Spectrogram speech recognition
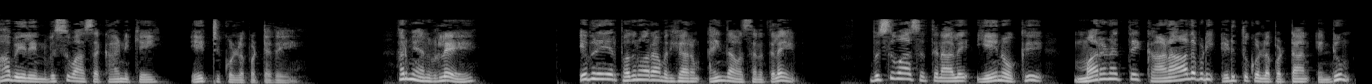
ஆபேலின் விசுவாச காணிக்கை ஏற்றுக்கொள்ளப்பட்டது. அருமையானவர்களே எபிரேயர் பதினோராம் அதிகாரம் ஐந்தாம் வசனத்திலே விசுவாசத்தினாலே ஏனோக்கு மரணத்தை காணாதபடி எடுத்துக் கொள்ளப்பட்டான் என்றும்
